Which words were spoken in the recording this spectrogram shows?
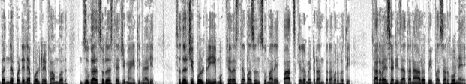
बंद पडलेल्या पोल्ट्री फार्मवर जुगार सुरू असल्याची माहिती मिळाली. सदरची पोल्ट्री ही मुख्य रस्त्यापासून सुमारे पाच किलोमीटर अंतरावर होती. कारवाईसाठी जाताना आरोपी पसार होऊ नये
